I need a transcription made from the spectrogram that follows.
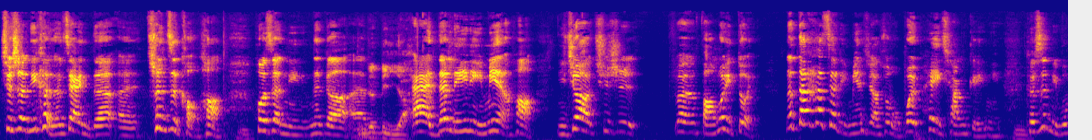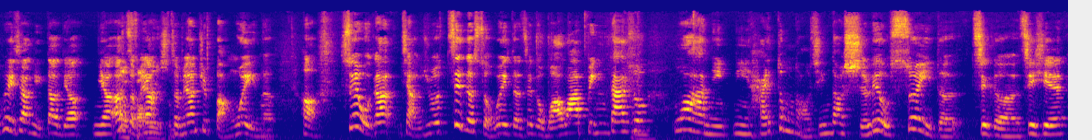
就是你可能在你的呃村子口哈，或者你那个呃你的里啊。哎，你的里里面哈，你就要去是呃防卫队。那当然他在里面讲说，我不会配枪给你，可是你不配枪，你到底要你要要怎么样怎么样去防卫呢？好，所以我刚刚讲说这个所谓的这个娃娃兵，大家说、嗯。哇，你你还动脑筋到十六岁的这个这些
